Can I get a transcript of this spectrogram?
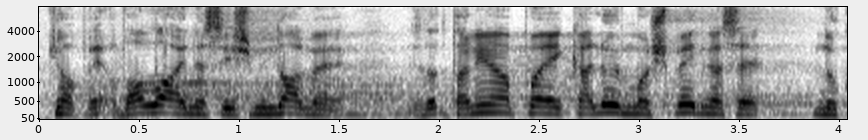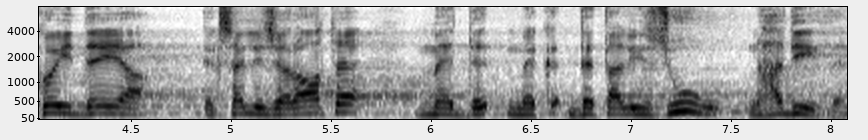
Kjo pe vallai nëse ishim ndal me tani na po e kalojmë ma shpejt ngase nuk o ideja e kësaj ligjërate me de, me detalizu në hadithe.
